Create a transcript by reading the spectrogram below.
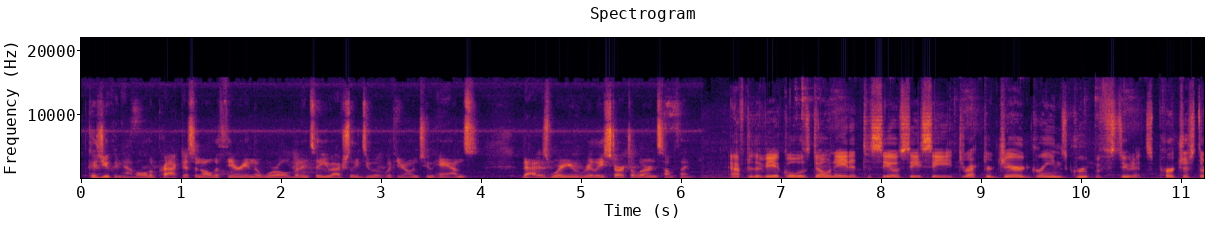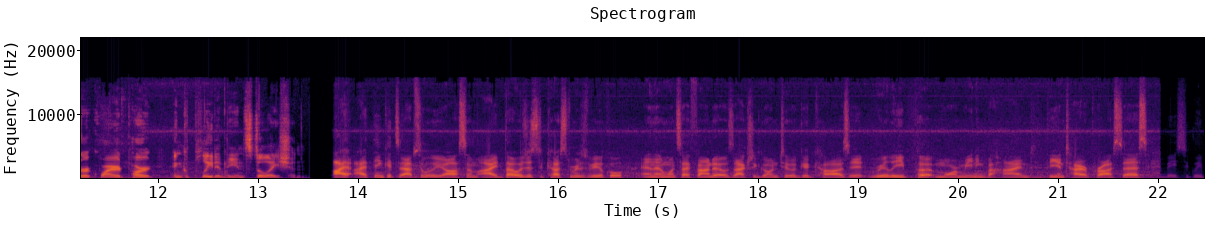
because you can have all the practice and all the theory in the world, but until you actually do it with your own two hands, that is where you really start to learn something. After the vehicle was donated to COCC, Director Jared Green's group of students purchased the required part and completed the installation. I, I, think it's absolutely awesome. I thought it was just a customer's vehicle, and then once I found out it was actually going to a good cause, it really put more meaning behind the entire process. Basically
